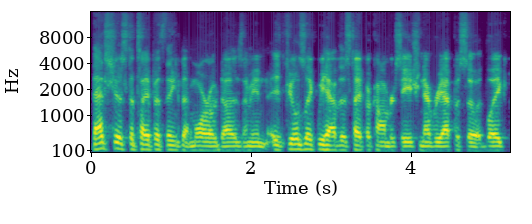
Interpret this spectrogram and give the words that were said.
that's just the type of thing that Morrow does. I mean, it feels like we have this type of conversation every episode. Like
